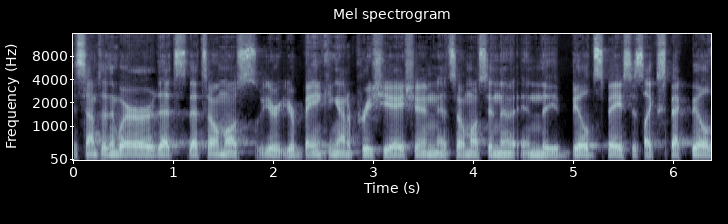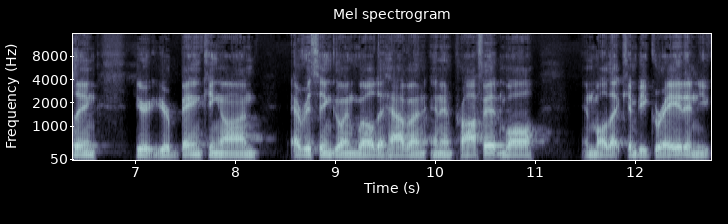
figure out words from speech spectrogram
It's something where that's that's almost you're you're banking on appreciation. It's almost in the in the build space. It's like spec building. You're you're banking on everything going well to have an, an a profit. And while and while that can be great and you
